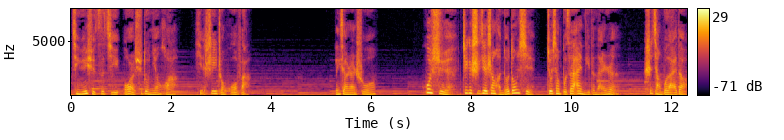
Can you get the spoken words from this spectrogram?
请允许自己偶尔虚度年华，也是一种活法。林小然说：“或许这个世界上很多东西，就像不再爱你的男人，是抢不来的。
